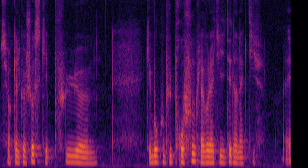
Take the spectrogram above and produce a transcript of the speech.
sur quelque chose qui est, plus, qui est beaucoup plus profond que la volatilité d'un actif. Et,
